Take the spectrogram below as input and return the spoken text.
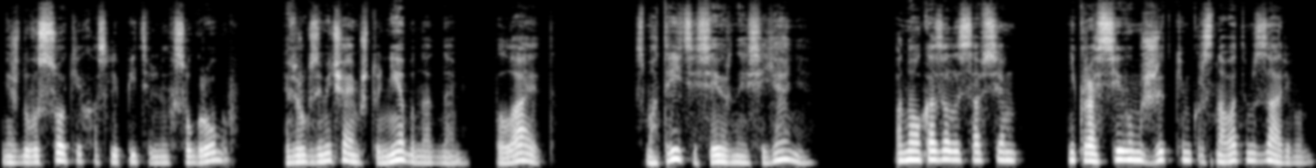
между высоких ослепительных сугробов и вдруг замечаем, что небо над нами пылает. Смотрите, северное сияние. Оно оказалось совсем некрасивым, жидким, красноватым заревом,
